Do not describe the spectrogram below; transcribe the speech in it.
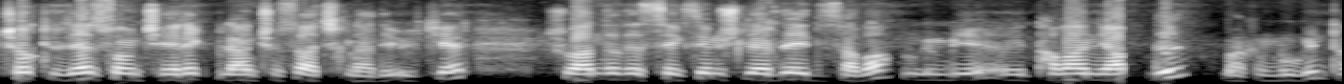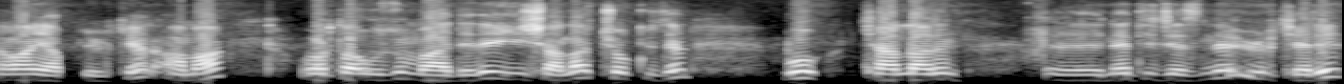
çok güzel son çeyrek bilançosu açıkladı Ülker. Şu anda da 83'lerdeydi sabah. Bugün bir e, tavan yaptı. Bakın bugün tavan yaptı Ülker ama orta uzun vadede inşallah çok güzel bu karların e, neticesinde Ülker'i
